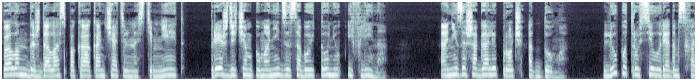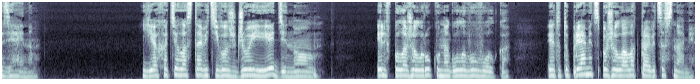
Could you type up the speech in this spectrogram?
Феллон дождалась, пока окончательно стемнеет, прежде чем поманить за собой Тоню и Флина. Они зашагали прочь от дома. Лю потрусил рядом с хозяином. «Я хотел оставить его с Джой и Эдди, но...» Эльф положил руку на голову волка. Этот упрямец пожелал отправиться с нами.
